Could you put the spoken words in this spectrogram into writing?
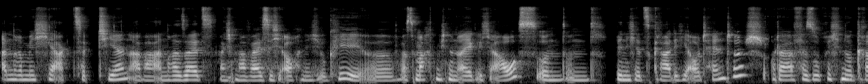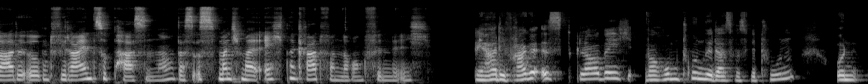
andere mich hier akzeptieren, aber andererseits, manchmal weiß ich auch nicht, okay, äh, was macht mich nun eigentlich aus und, und bin ich jetzt gerade hier authentisch oder versuche ich nur gerade irgendwie reinzupassen? Ne? Das ist manchmal echt eine Gratwanderung, finde ich. Ja, die Frage ist, glaube ich, warum tun wir das, was wir tun? Und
